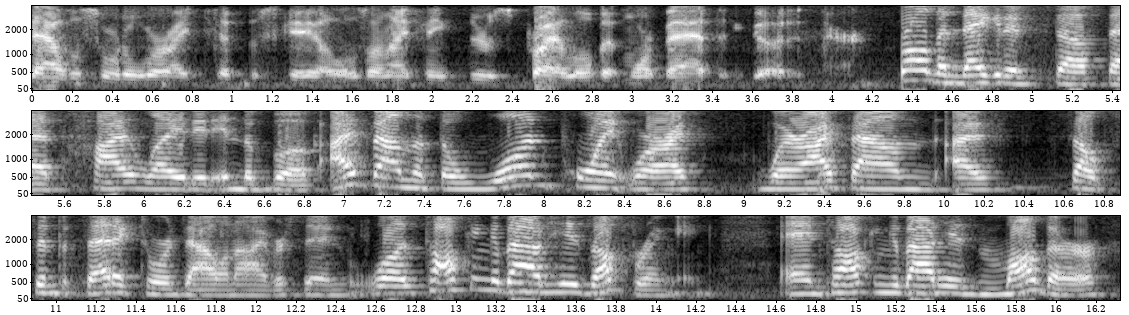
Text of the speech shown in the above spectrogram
That was sort of where I tipped the scales, and I think there's probably a little bit more bad than good in there. For all the negative stuff that's highlighted in the book, I found that the one point where I where I found I felt sympathetic towards Allen Iverson was talking about his upbringing and talking about his mother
